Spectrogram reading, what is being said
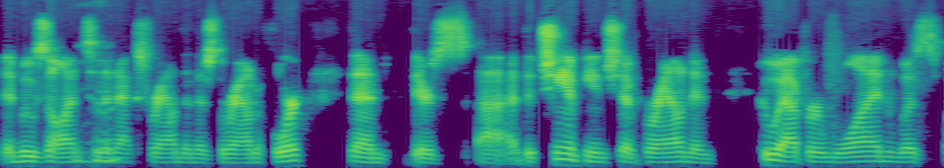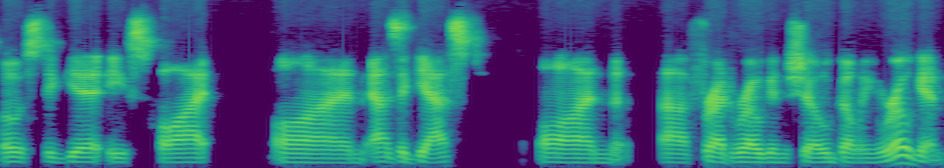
then moves on mm-hmm. to the mm-hmm. next round then there's the round of four then there's uh the championship round and whoever won was supposed to get a spot on as a guest on uh, Fred Roggin show Going Roggin.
